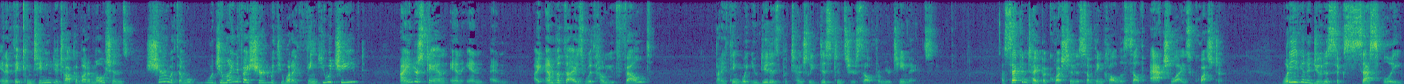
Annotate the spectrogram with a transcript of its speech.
And if they continue to talk about emotions, share with them. Would you mind if I shared with you what I think you achieved? I understand and and and I empathize with how you felt, but I think what you did is potentially distance yourself from your teammates. A second type of question is something called a self actualized question. What are you going to do to successfully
